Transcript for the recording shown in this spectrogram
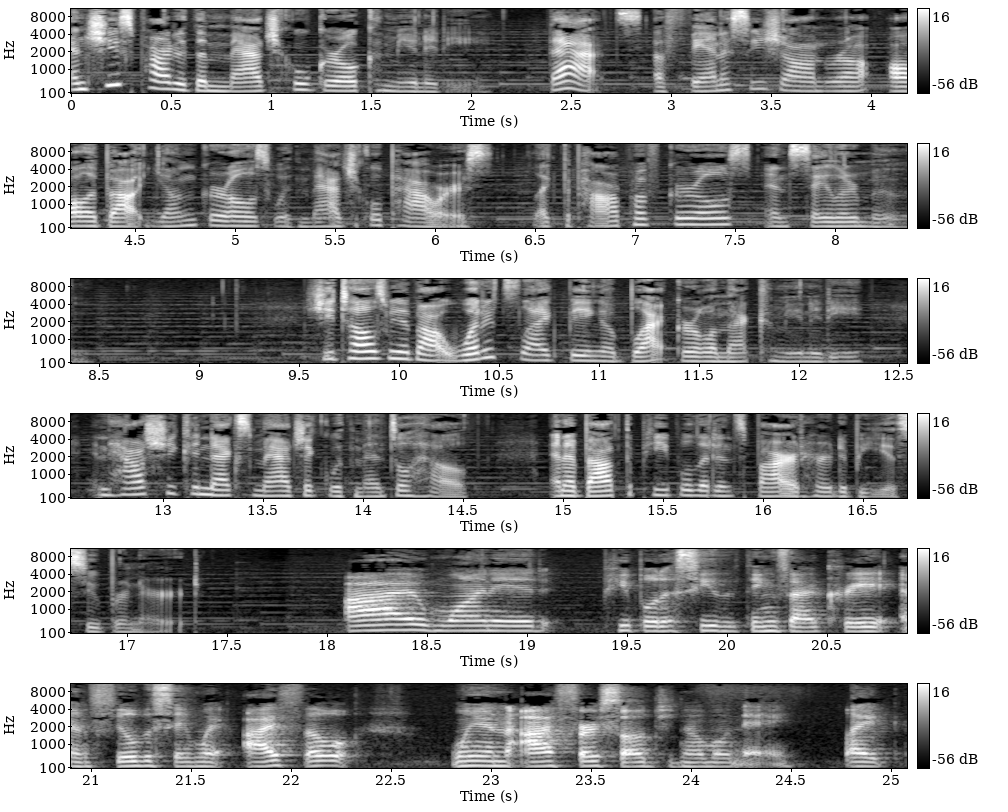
And she's part of the Magical Girl community. That's a fantasy genre all about young girls with magical powers, like the Powerpuff Girls and Sailor Moon. She tells me about what it's like being a black girl in that community and how she connects magic with mental health, and about the people that inspired her to be a super nerd. I wanted people to see the things I create and feel the same way I felt when I first saw Janelle Monáe. Like,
